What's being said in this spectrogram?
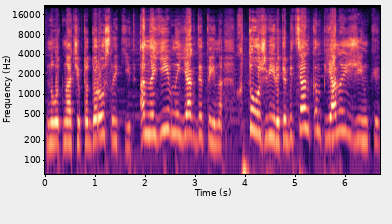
Ну от начебто дорослий кіт, а наївний, як дитина. Хто ж вірить обіцянкам п'яної жінки?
